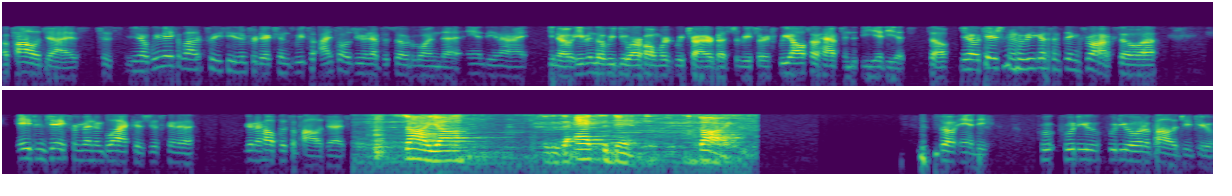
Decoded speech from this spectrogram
apologize to you know we make a lot of preseason predictions. We t- I told you in episode one that Andy and I, you know, even though we do our homework, we try our best to research. We also happen to be idiots, so you know occasionally we get some things wrong. So uh, Agent Jay from Men in Black is just gonna gonna help us apologize. Sorry, y'all. It was an accident. Sorry. So Andy, who who do you who do you owe an apology to?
